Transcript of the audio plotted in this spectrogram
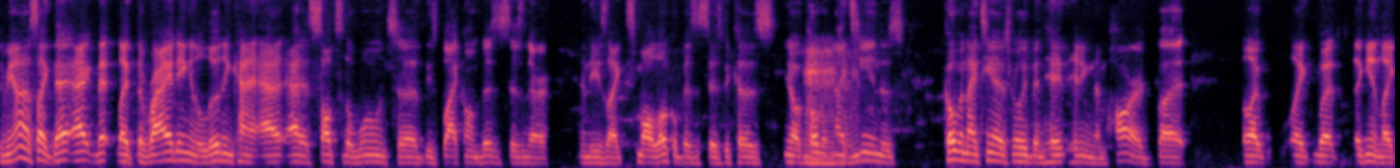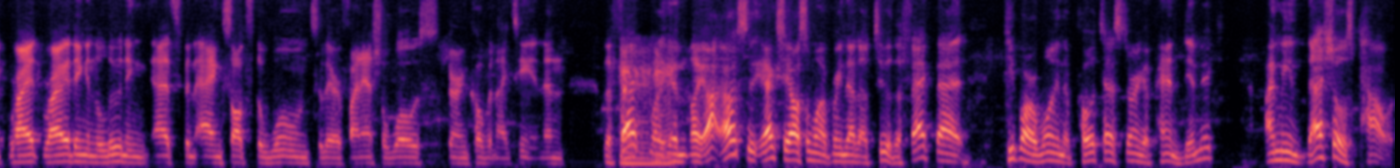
to be honest like that, act that like the rioting and the looting kind of add, added salt to the wound to these black owned businesses and their and these like small local businesses because you know covid-19 is covid-19 has really been hit, hitting them hard but like like but again like riot rioting and the looting has been adding salt to the wound to their financial woes during covid-19 and the fact like Mhm. and like i also actually also want to bring that up too the fact that people are willing to protest during a pandemic i mean that shows power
